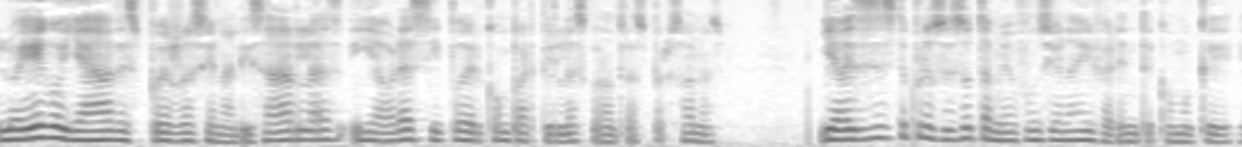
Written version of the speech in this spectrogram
luego ya después racionalizarlas y ahora sí poder compartirlas con otras personas. y a veces este proceso también funciona diferente, como que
